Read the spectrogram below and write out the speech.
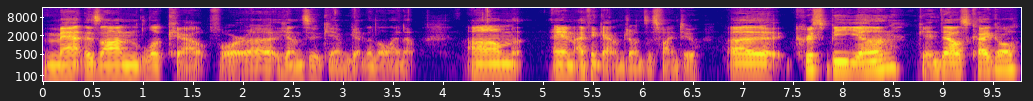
Matt is on lookout for uh, Hyunsoo Kim getting in the lineup. Um, and I think Adam Jones is fine too. Uh, Chris B. Young getting Dallas Keuchel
